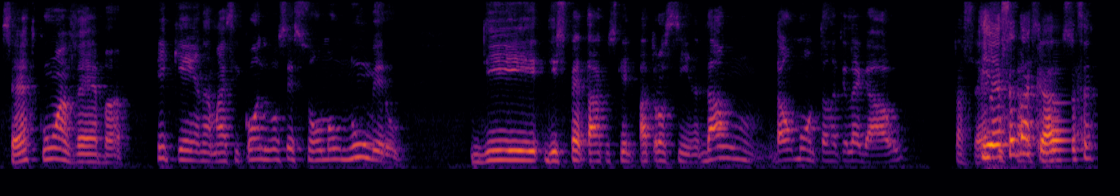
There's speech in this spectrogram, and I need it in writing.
certo? Com uma verba pequena, mas que quando você soma um número de, de espetáculos que ele patrocina, dá um, dá um montante legal. Tá certo? E essa é da casa.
